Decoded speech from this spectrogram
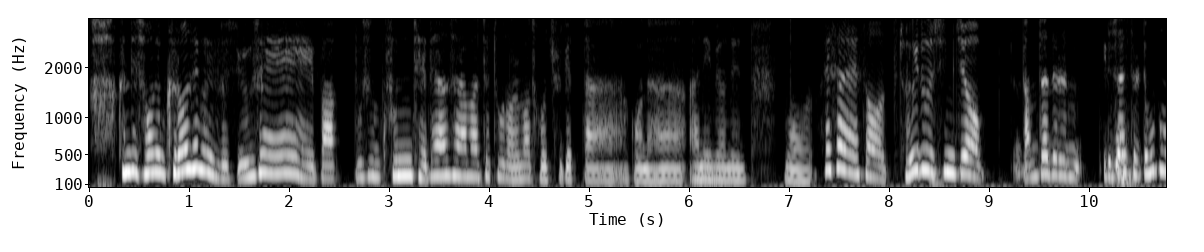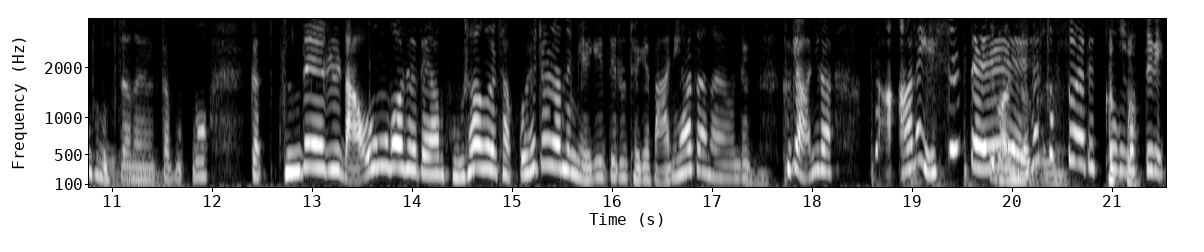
하, 근데 저는 그런 생각이 들었어요. 요새 막 무슨 군 제대한 사람한테 돈 얼마 더 주겠다거나 아니면은 뭐 회사에서 저희도 심지어 남자들은 입사했을 때 호봉 더 높잖아요. 음. 그러니까 뭐, 뭐 그러니까 군대를 나온 것에 대한 보상을 자꾸 해주려는 얘기들을 되게 많이 하잖아요. 근데 음. 그게 아니라 아- 안에 있을 때. 했었어야 됐던 그렇죠. 것들이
